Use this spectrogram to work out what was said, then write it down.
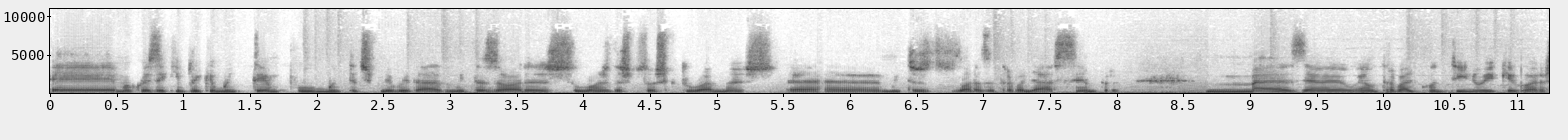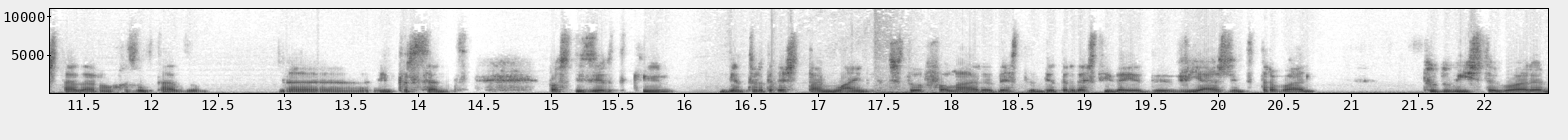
É uma coisa que implica muito tempo, muita disponibilidade, muitas horas, longe das pessoas que tu amas, uh, muitas horas a trabalhar sempre, mas é, é, um trabalho contínuo e que agora está a dar um resultado uh, interessante. Posso dizer-te que dentro deste timeline que te estou a falar, dentro desta ideia de viagem de trabalho, tudo isto agora,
